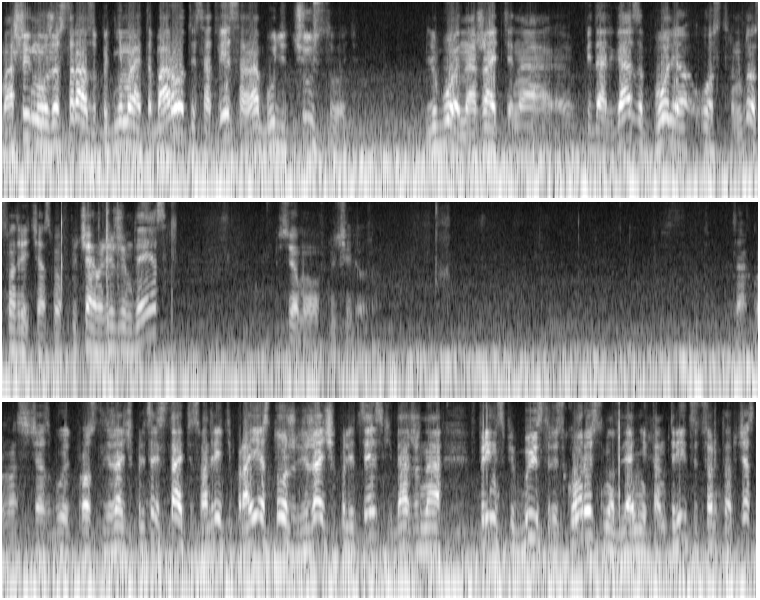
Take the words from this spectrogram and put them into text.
машина уже сразу поднимает обороты, и, соответственно, она будет чувствовать любое нажатие на э, педаль газа более острым. Ну, смотрите, сейчас мы включаем режим DS. Все, мы его включили уже. Так, у нас сейчас будет просто лежачий полицейский. Кстати, смотрите, проезд тоже лежачих полицейских, даже на, в принципе, быстрой скорости, но для них там 30-40 км в час,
